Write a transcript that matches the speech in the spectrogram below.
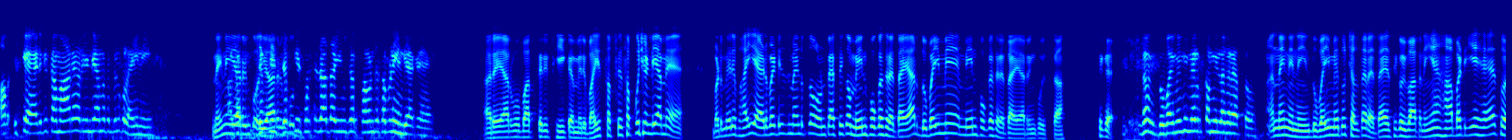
अब इसके एड भी कम आ रहे हैं और इंडिया में तो बिल्कुल है ही नहीं। नहीं नहीं यार इनको यार इनको जबकि सबसे ज़्यादा यूज़र फाउंड अपने इंडिया के हैं। अरे यार वो बात तेरी ठीक है मेरे भाई। सबसे सब कुछ इंडिया में है। बट मेरे भाई एडवर्टीजमेंट तो ऑन पैसे का मेन फोकस रहता है यार। दुबई में मेन फोकस रहता है यार इनको इसका। ठीक है? ना, दुबई में भी मेरे को कम लग रहा है तो। नहीं नहीं नहीं दुबई में तो चलता रहता है ऐसी कोई बात नहीं है। हाँ बट ये है तो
